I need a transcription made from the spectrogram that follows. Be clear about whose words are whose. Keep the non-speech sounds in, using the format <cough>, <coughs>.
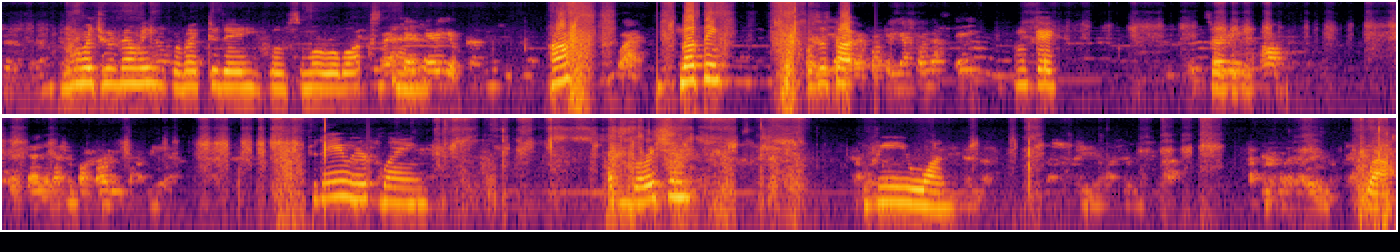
Speaker 1: Hi true family, we're back today with some more Roblox. And... Huh?
Speaker 2: What?
Speaker 1: Nothing. I just thought. Okay. Sorry. Today we are playing Exploration V1. Wow.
